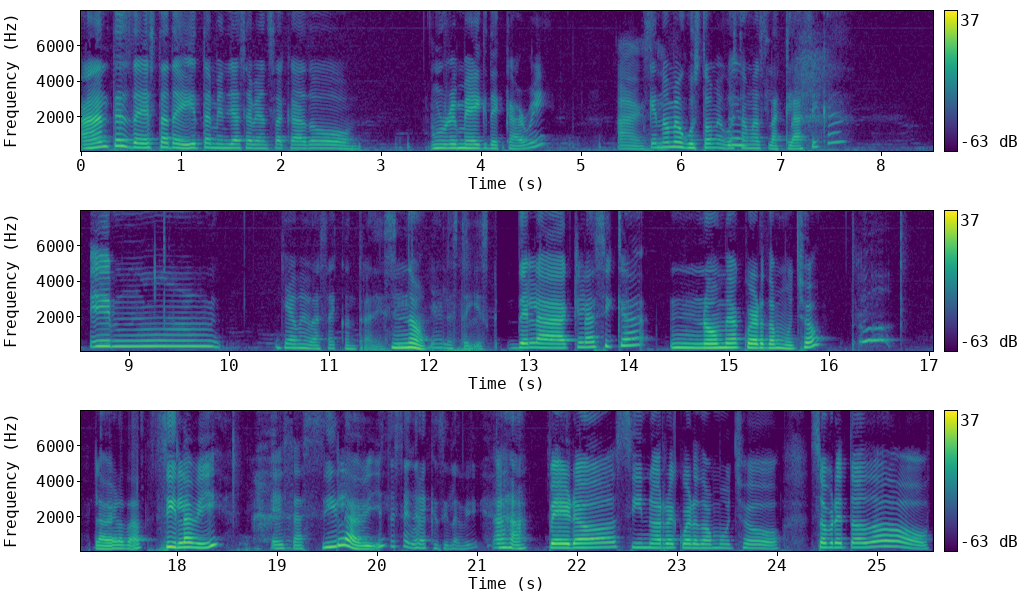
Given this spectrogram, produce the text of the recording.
antes de esta de ir también ya se habían sacado un remake de Carrie, Ah, que sí. no me gustó, me gusta Eh. más la clásica. Y, mm, Ya me vas a contradecir. No. Ya lo estoy de la clásica no me acuerdo mucho. La verdad. Sí la vi. Esa sí la vi. Estoy segura que sí la vi. Ajá. Pero sí no recuerdo mucho. Sobre todo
